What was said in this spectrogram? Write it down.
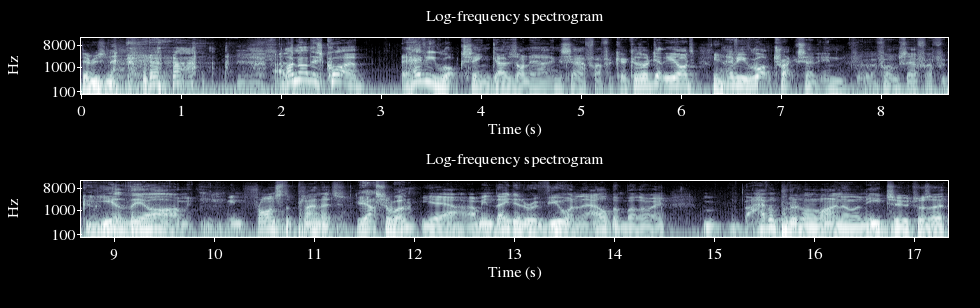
There is no. I know there's quite a, a heavy rock scene goes on out in South Africa because I get the odd Yeah. heavy rock track sent in from South Africa. Yeah, they are. I mean, in France, the planet. Yeah, that's the one. Yeah, I mean, they did a review on an album, by the way. I haven't put it online, and I need to. It was a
